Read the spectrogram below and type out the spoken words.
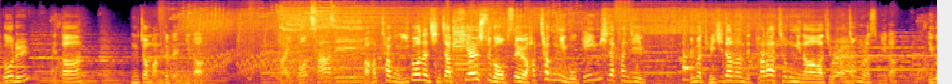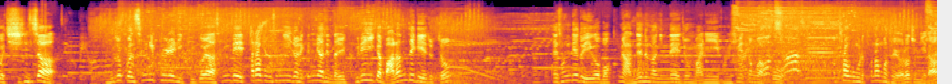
이거를 일단 동점 만들어냅니다. 하이퍼 차지. 자 하차궁. 이거는 진짜 피할 수가 없어요. 하차궁이 뭐 게임 시작한 지 얼마 되지도 않았는데 타라 하차궁이 나와가지고 깜짝 놀랐습니다. 이거 진짜 무조건 승리 플랜이 그거야. 상대 타라궁 생기기 전에 끝내야 된다. 이 그레이가 말 안 되게 해줬죠? 근데 상대도 이거 먹히면 안 되는 강인데 좀 많이 방심했던 것 같고 하차궁으로 턴 한 번 더 열어줍니다.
